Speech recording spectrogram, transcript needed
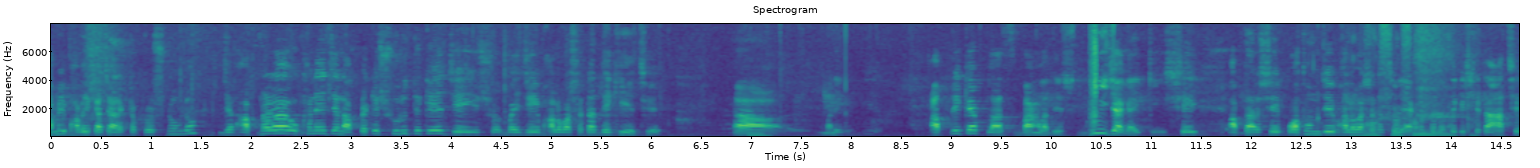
আমি ভাবির কাছে আরেকটা প্রশ্ন হলো যে আপনারা ওখানে যে আপনাকে শুরু থেকে যে সবাই যে ভালোবাসাটা দেখিয়েছে মানে আফ্রিকা প্লাস বাংলাদেশ দুই জায়গায় কি সেই আপনার সেই প্রথম যে ভালোবাসাটা ছিল এখন পর্যন্ত কি সেটা আছে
